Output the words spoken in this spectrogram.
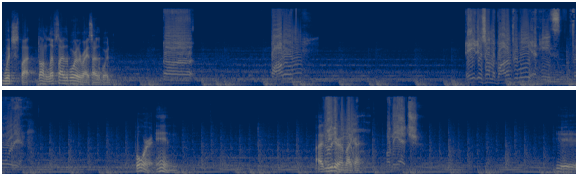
which spot on the left side of the board or the right side of the board? Uh, bottom. Eight is on the bottom for me, and he's four in. Four in. Uh, neither of my guy. On the edge. Yeah.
